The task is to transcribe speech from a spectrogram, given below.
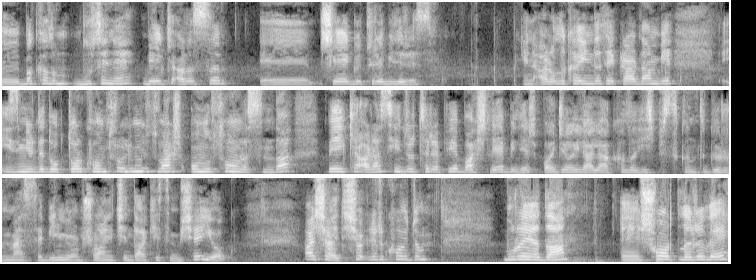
e, bakalım bu sene belki arası e, şeye götürebiliriz. Yani Aralık ayında tekrardan bir İzmir'de doktor kontrolümüz var. Onun sonrasında belki Aras hidroterapiye başlayabilir. Bacağıyla alakalı hiçbir sıkıntı görülmezse. Bilmiyorum şu an için daha kesin bir şey yok. Aşağıya tişörtleri koydum. Buraya da e, şortları ve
